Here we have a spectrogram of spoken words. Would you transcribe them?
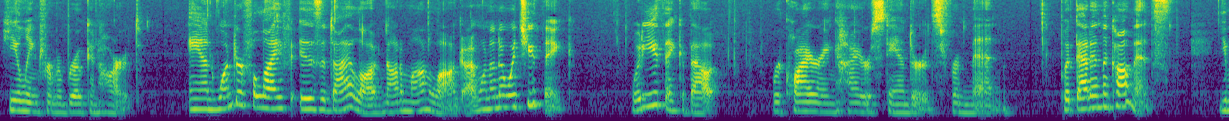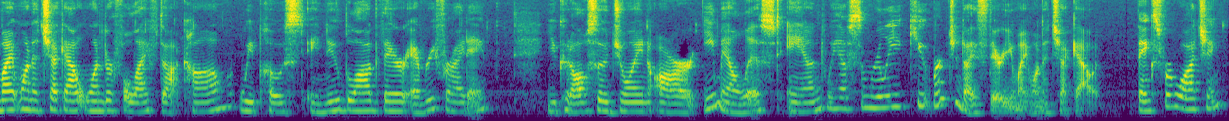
healing from a broken heart. And Wonderful Life is a dialogue, not a monologue. I want to know what you think. What do you think about requiring higher standards from men? Put that in the comments. You might want to check out wonderfullife.com. We post a new blog there every Friday. You could also join our email list, and we have some really cute merchandise there you might want to check out. Thanks for watching.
